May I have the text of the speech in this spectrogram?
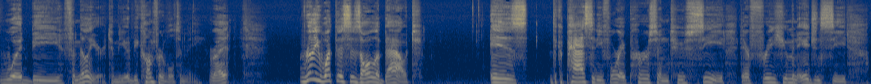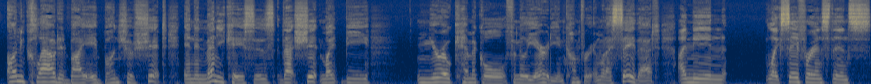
would be familiar to me, it would be comfortable to me, right? Really, what this is all about is the capacity for a person to see their free human agency unclouded by a bunch of shit. And in many cases, that shit might be neurochemical familiarity and comfort. And when I say that, I mean, like, say for instance,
